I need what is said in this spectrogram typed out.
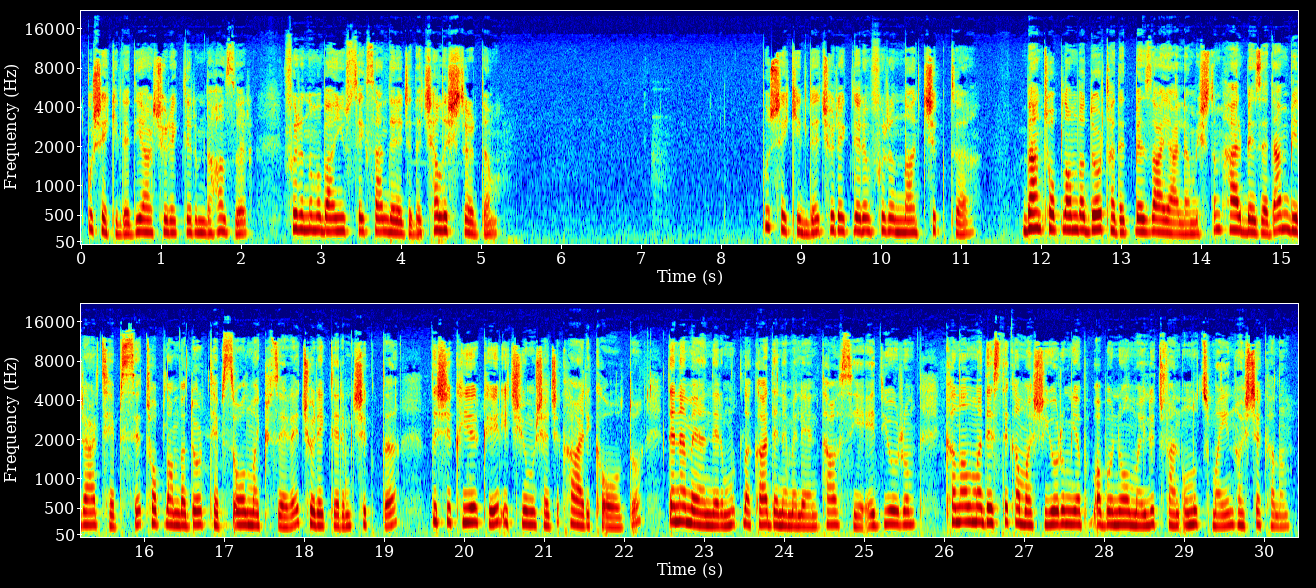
Bu şekilde diğer çöreklerim de hazır. Fırınımı ben 180 derecede çalıştırdım. Bu şekilde çöreklerim fırından çıktı. Ben toplamda 4 adet beze ayarlamıştım. Her bezeden birer tepsi, toplamda 4 tepsi olmak üzere çöreklerim çıktı. Dışı kıyır kıyır, içi yumuşacık harika oldu. Denemeyenleri mutlaka denemelerini tavsiye ediyorum. Kanalıma destek amaçlı yorum yapıp abone olmayı lütfen unutmayın. Hoşçakalın.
